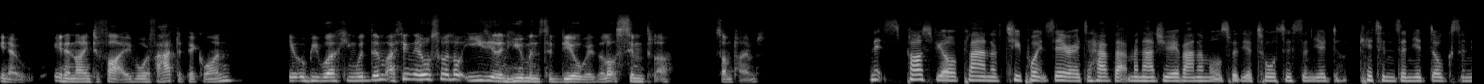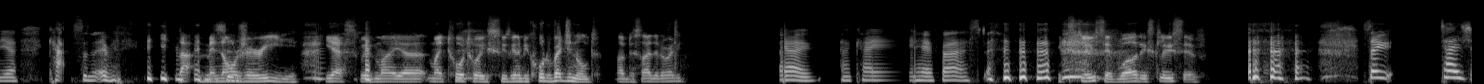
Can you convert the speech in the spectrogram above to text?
you know, in a nine to five, or if I had to pick one, it would be working with them. I think they're also a lot easier than humans to deal with, a lot simpler sometimes. And it's part of your plan of 2.0 to have that menagerie of animals with your tortoise and your kittens and your dogs and your cats and everything. That mentioned. menagerie, yes, with my uh, my tortoise who's going to be called Reginald. I've decided already. Oh, okay, here first. exclusive, world exclusive. so, Tej,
